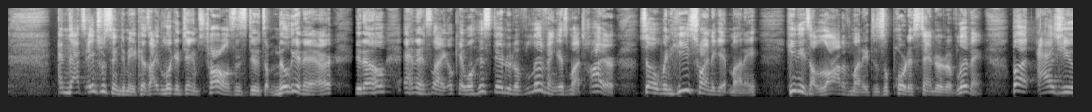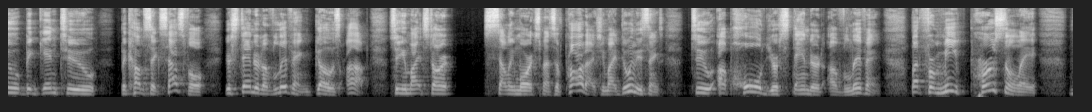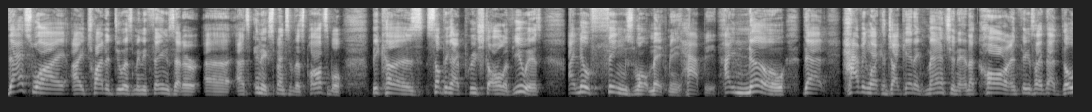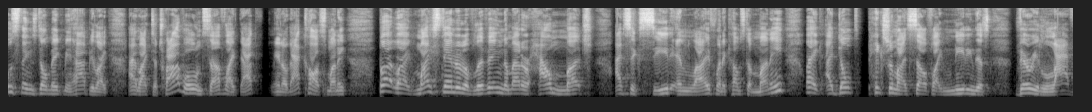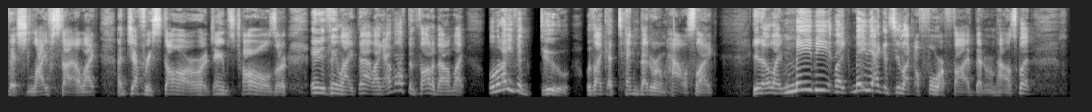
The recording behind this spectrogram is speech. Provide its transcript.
And that's interesting to me because I look at James Charles, this dude's a millionaire, you know? And it's like, okay, well, his standard of living is much higher. So when he's trying to get money, he needs a lot of money to support his standard of living. But as you begin to become successful, your standard of living goes up. So you might start selling more expensive products, you might doing these things to uphold your standard of living. But for me personally, that's why I try to do as many things that are uh, as inexpensive as possible because something I preach to all of you is, I know things won't make me happy. I know that having like a gigantic mansion and a car and things like that, those things don't make me happy. Like, I like to travel and stuff like that, you know, that costs money. But like my standard of living, no matter how much I succeed in life when it comes to money, like I don't picture myself like needing this very lavish lifestyle like a Jeffree Star or a James Charles or anything like that. Like I've often thought about, I'm like, what would I even do with like a 10 bedroom house? Like, you know, like maybe, like maybe I could see like a four or five bedroom house, but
